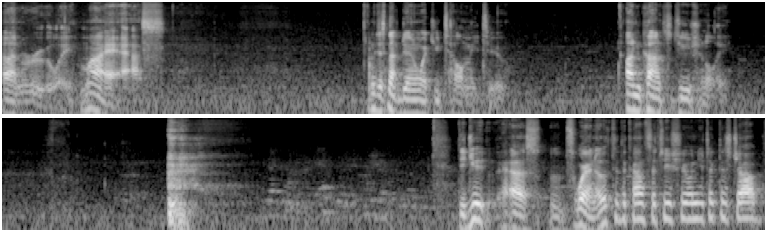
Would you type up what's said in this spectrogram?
Unruly. My ass. I'm just not doing what you tell me to. Unconstitutionally. Did you uh, swear an oath to the Constitution when you took this job?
